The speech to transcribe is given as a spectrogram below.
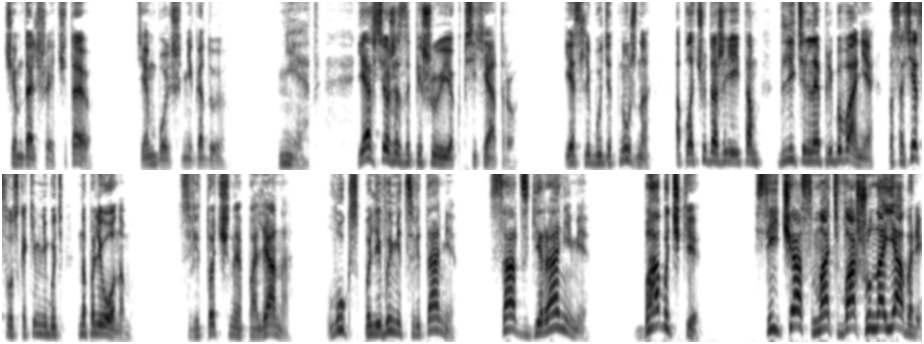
Чем дальше я читаю, тем больше негодую. Нет, я все же запишу ее к психиатру. Если будет нужно, оплачу даже ей там длительное пребывание по соседству с каким-нибудь Наполеоном. Цветочная поляна — луг с полевыми цветами, сад с геранями, бабочки. Сейчас, мать вашу, ноябрь!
